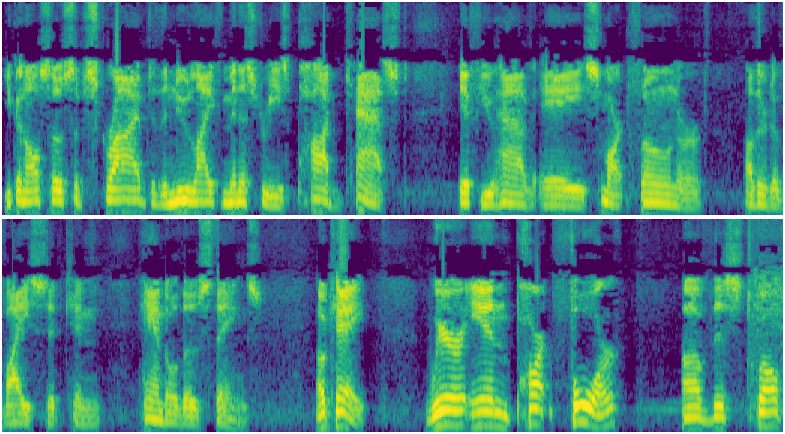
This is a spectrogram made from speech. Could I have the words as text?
You can also subscribe to the New Life Ministries podcast if you have a smartphone or other device that can handle those things. Okay, we're in part four of this 12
